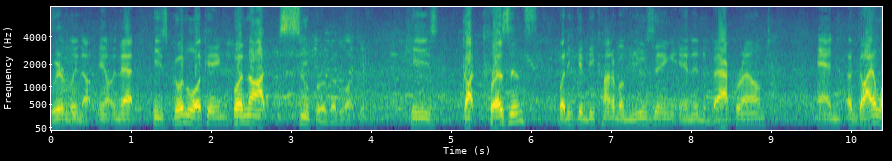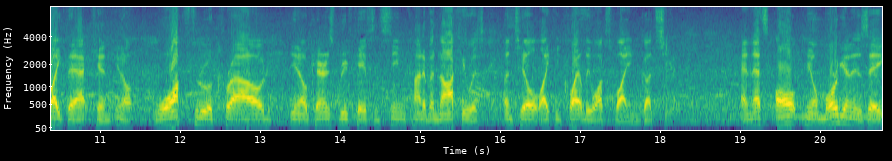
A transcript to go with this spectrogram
Weirdly enough, you know, in that he's good looking, but not super good looking. He's got presence, but he can be kind of amusing and in the background. And a guy like that can, you know, walk through a crowd, you know, carrying his briefcase and seem kind of innocuous until like he quietly walks by and guts you. And that's all, you know, Morgan is a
